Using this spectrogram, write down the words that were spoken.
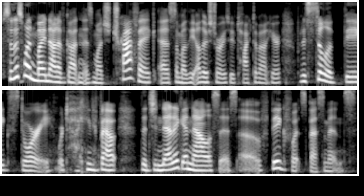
So this one might not have gotten as much traffic as some of the other stories we've talked about here, but it's still a big story. We're talking about the genetic analysis of Bigfoot specimens.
